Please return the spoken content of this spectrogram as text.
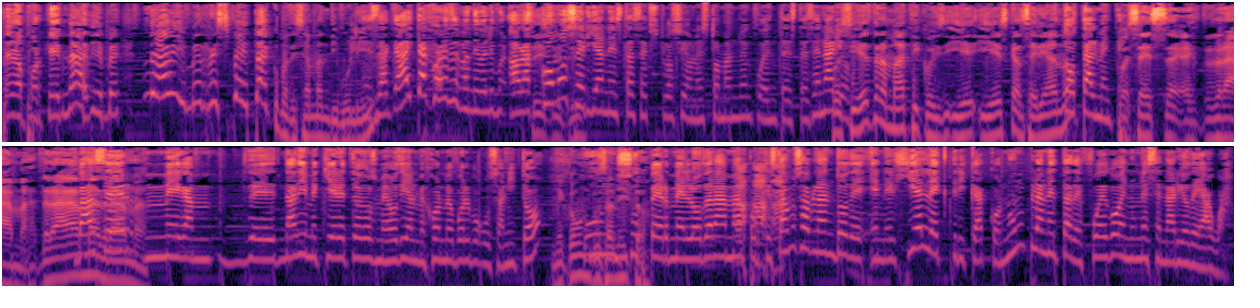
Pero porque nadie me, nadie me respeta, como decía Mandibulín. Exacto. Ay, ¿te acuerdas de Mandy Limón? Ahora, Sí, ¿cómo sí, sí. serían estas explosiones tomando en cuenta este escenario? Pues si es dramático y, y- y es canceriano. Totalmente. Pues es eh, drama, drama, Va a ser drama. mega de nadie me quiere, todos me odian, mejor me vuelvo gusanito. Me como un gusanito. super melodrama porque estamos hablando de energía eléctrica con un planeta de fuego en un escenario de agua.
